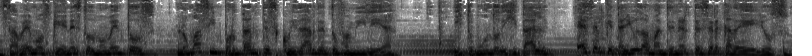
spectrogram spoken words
Sabemos que en estos momentos lo más importante es cuidar de tu familia y tu mundo digital es el que te ayuda a mantenerte cerca de ellos.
